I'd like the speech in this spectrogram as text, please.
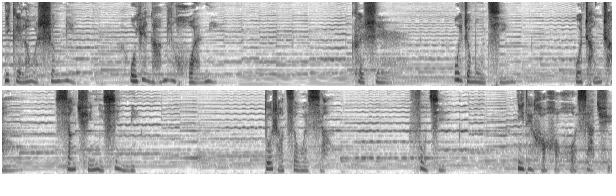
你给了我生命，我愿拿命还你。可是，为着母亲，我常常想取你性命。多少次我想，父亲，你得好好活下去。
